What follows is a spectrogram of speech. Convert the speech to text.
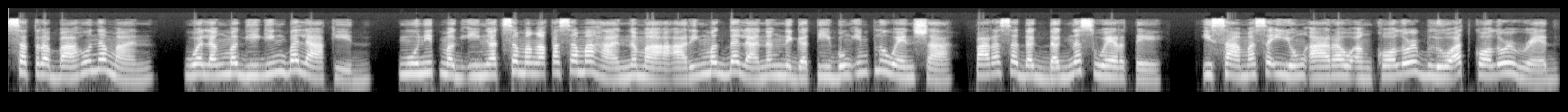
Sa trabaho naman, walang magiging balakid, ngunit mag-ingat sa mga kasamahan na maaaring magdala ng negatibong impluensya, para sa dagdag na swerte. Isama sa iyong araw ang color blue at color red,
